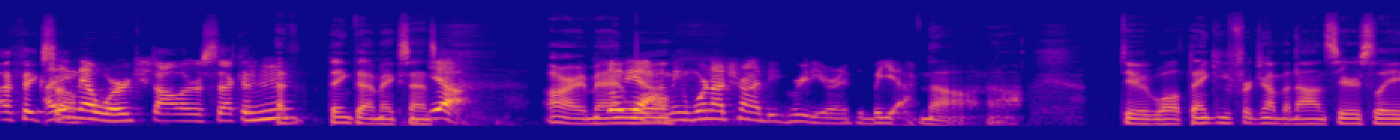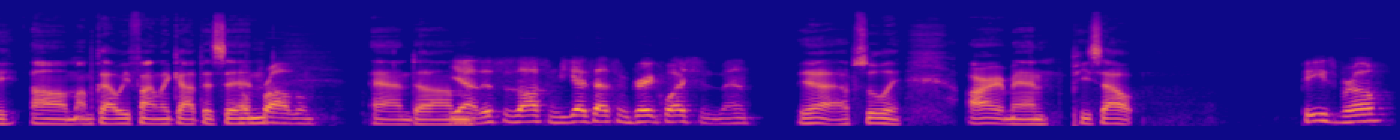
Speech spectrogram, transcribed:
I think so. I think that works. dollar a 2nd Mhm. I think that makes sense. Yeah. All right, man. So yeah, well- I mean, we're not trying to be greedy or anything, but yeah, No, no. Dude, well, thank you for jumping on. Seriously, um, I'm glad we finally got this in. no problem. And um, yeah, this is awesome. You guys had some great questions, man. yeah, absolutely. All right, man. Peace out. Peace, bro.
